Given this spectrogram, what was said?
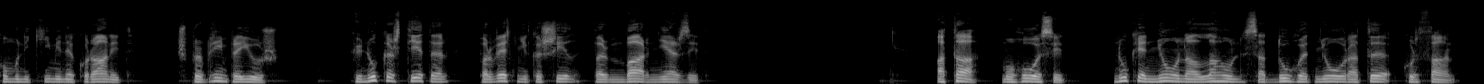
komunikimin e Kuranit, shpërblim prej jush. Ky nuk është tjetër përveç një këshillë për mbarë njerëzit. Ata, mohuesit, nuk e njohën Allahun sa duhet njohur atë kur thanë.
